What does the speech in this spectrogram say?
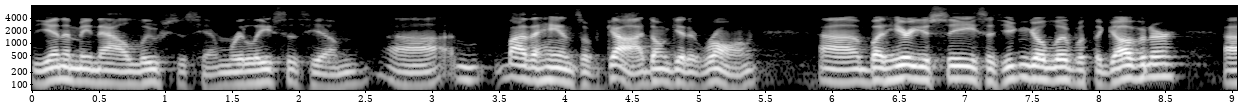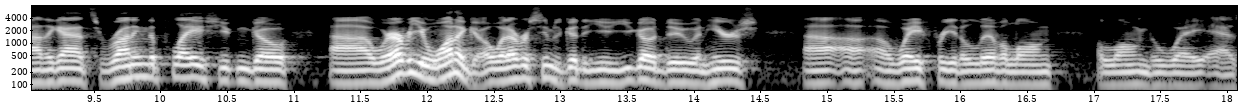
The enemy now looses him, releases him uh, by the hands of God. Don't get it wrong. Uh, but here you see, he says, you can go live with the governor, uh, the guy that's running the place. You can go uh, wherever you want to go, whatever seems good to you, you go do, and here's uh, a, a, way for you to live along along the way as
